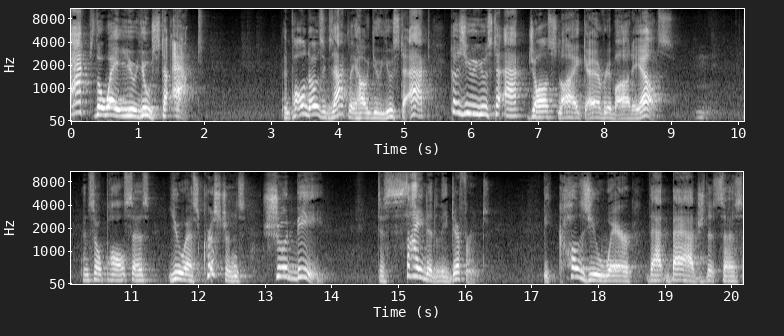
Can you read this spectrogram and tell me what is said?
act the way you used to act. And Paul knows exactly how you used to act because you used to act just like everybody else. And so Paul says, you as Christians should be decidedly different because you wear that badge that says,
